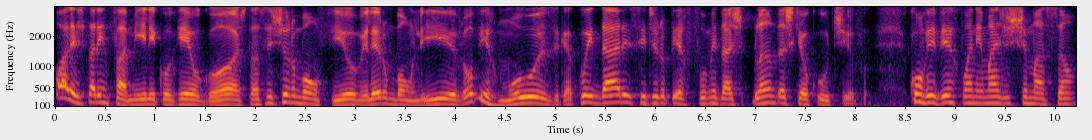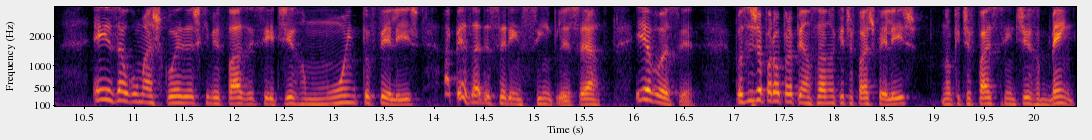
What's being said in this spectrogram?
Olha, estar em família com quem eu gosto, assistir um bom filme, ler um bom livro, ouvir música, cuidar e sentir o perfume das plantas que eu cultivo, conviver com animais de estimação, eis algumas coisas que me fazem sentir muito feliz, apesar de serem simples, certo? E a você? Você já parou para pensar no que te faz feliz, no que te faz sentir bem?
